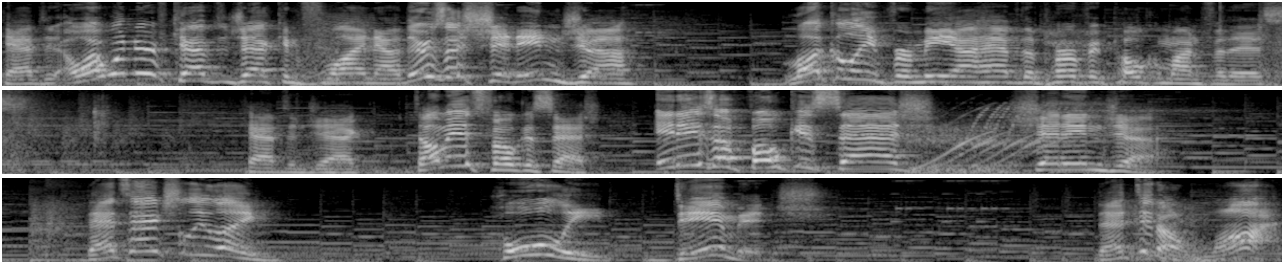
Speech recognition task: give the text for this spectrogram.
Captain... Oh, I wonder if Captain Jack can fly now. There's a Shedinja. Luckily for me, I have the perfect Pokemon for this. Captain Jack. Tell me it's Focus Sash. It is a Focus Sash Shedinja. That's actually like, holy damage. That did a lot.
